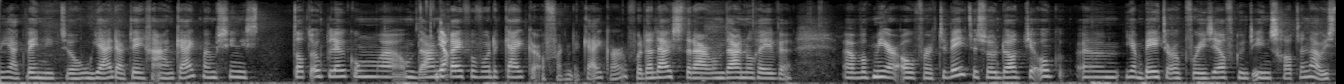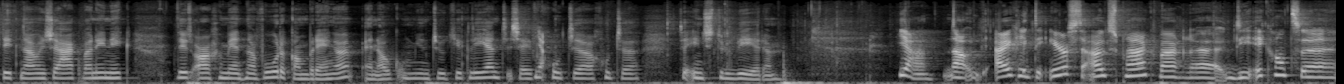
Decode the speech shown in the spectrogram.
ja, ik weet niet hoe jij daar tegenaan kijkt, maar misschien is dat ook leuk om, om daar nog even voor de kijker, of voor de kijker, voor de luisteraar, om daar nog even wat meer over te weten. Zodat je ook um, ja, beter ook voor jezelf kunt inschatten. Nou, is dit nou een zaak waarin ik dit argument naar voren kan brengen. En ook om je natuurlijk je cliënt eens even ja. goed, uh, goed te, te instrueren. Ja, nou eigenlijk de eerste uitspraak waar, uh, die ik had uh,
